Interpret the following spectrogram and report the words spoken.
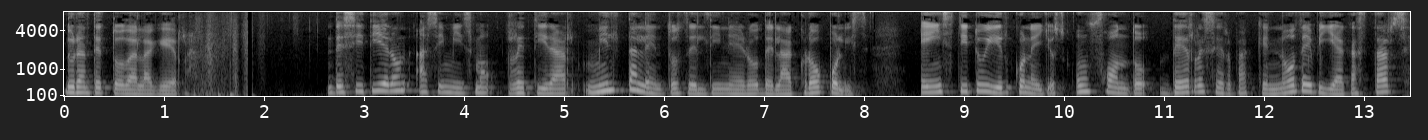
durante toda la guerra. Decidieron asimismo retirar mil talentos del dinero de la Acrópolis e instituir con ellos un fondo de reserva que no debía gastarse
